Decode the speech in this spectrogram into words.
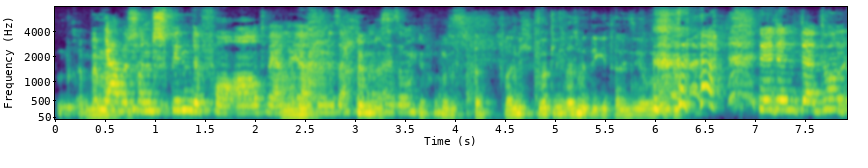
wenn man, Ja, aber schon Spinde vor Ort wäre ja so eine Sache. Ne? Also. Das hat, war nicht wirklich was mit Digitalisierung. nee, denn der Ton,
